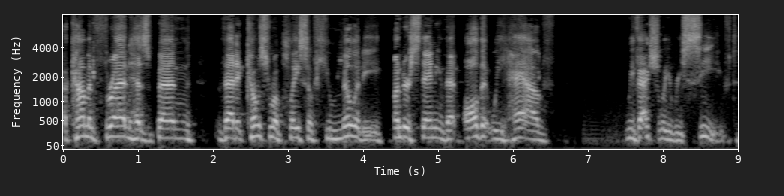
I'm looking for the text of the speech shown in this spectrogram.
a common thread has been that it comes from a place of humility, understanding that all that we have, we've actually received.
